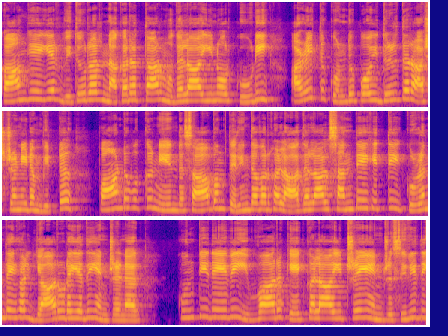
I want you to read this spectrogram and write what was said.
காங்கேயர் விதுரர் நகரத்தார் முதலாயினோர் கூடி அழைத்து கொண்டு போய் திருதராஷ்டிரனிடம் விட்டு பாண்டுவுக்கு நேர்ந்த சாபம் தெரிந்தவர்கள் ஆதலால் சந்தேகித்து இக்குழந்தைகள் யாருடையது? என்றனர். குந்தி தேவி இவ்வாறு கேட்கலாயிற்றே என்று சிறிது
